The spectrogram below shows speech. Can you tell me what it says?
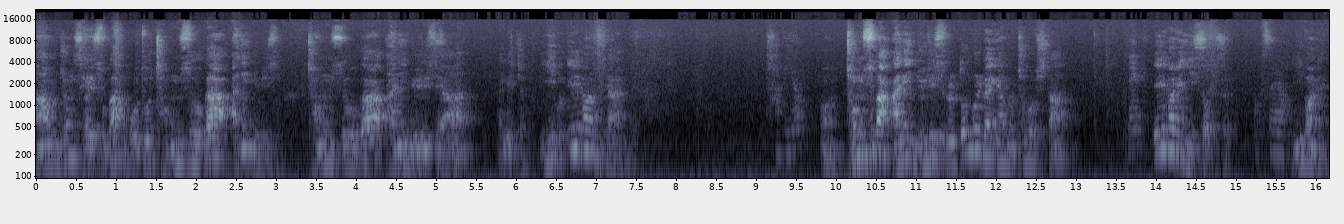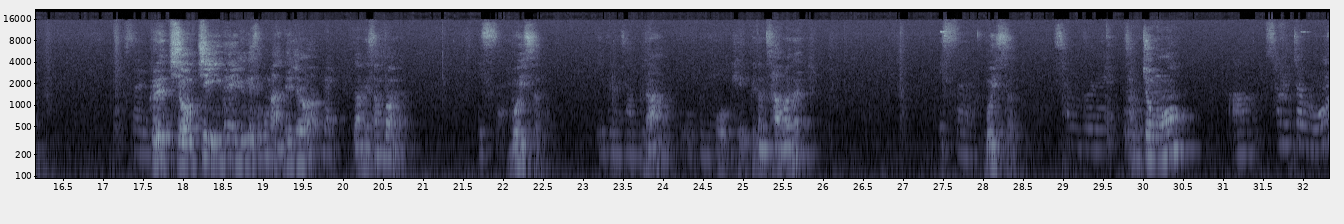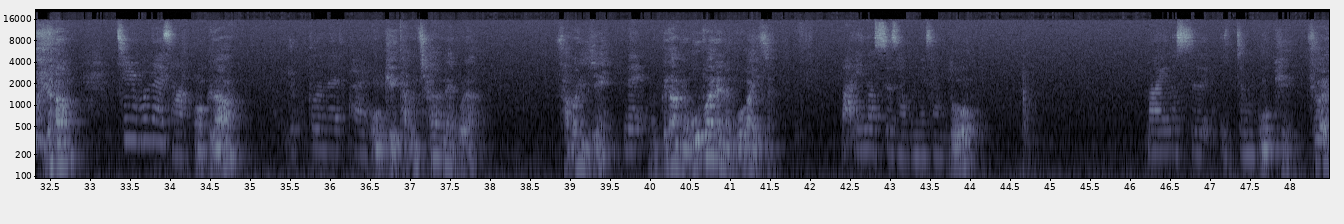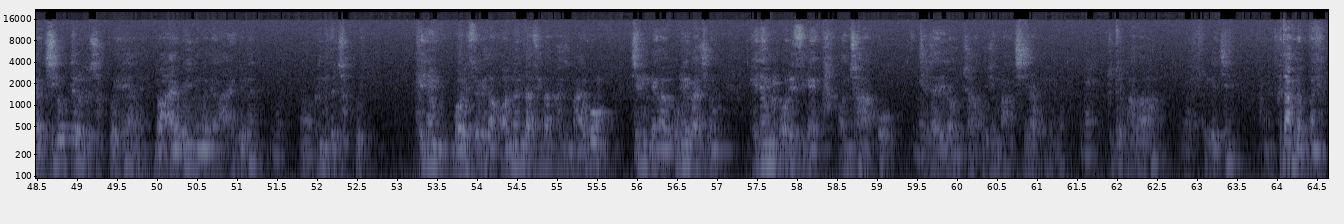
다음 중 세수가 모두 정수가 아닌 유리수. 정수가 아닌 유리수야. 알겠죠? 1번은 돼야 안 돼. 답이요? 어, 정수가 아닌 유리수를 동글뱅이 한번 쳐봅시다. 네. 1번에 있어, 없어요? 없어요. 2번에. 없어요. 그렇지, 없지. 2분의 6에 속으면 안 되죠? 네. 그 다음에 3번은? 있어요. 뭐 있어? 2분의 3. 그 다음? 오케이. 그 다음 4번은? 있어요. 뭐 있어? 6.5 아, 3.5. 그다음 7분의 4. 어 그다음 6분의 8. 오케이 답은 차네 뭐야? 4번이지. 네. 어, 그다음에 5번에는 뭐가 있어? 마이너스 4분의 3. 또 마이너스 2.5. 오케이 태워야 직업대로도 자꾸 해야 돼. 너 알고 있는 거 내가 알거든. 네. 어 근데도 자꾸 개념 머릿속에다 얻는다 생각하지 말고 지금 내가 우리가 지금 개념을 머릿속에 딱 얹혀놨고 네. 제자리에 얹혀놨고 지금 망치질하고 있는 거야 네. 두드려 봐봐 네. 알겠지? 그 다음 몇 번이야?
